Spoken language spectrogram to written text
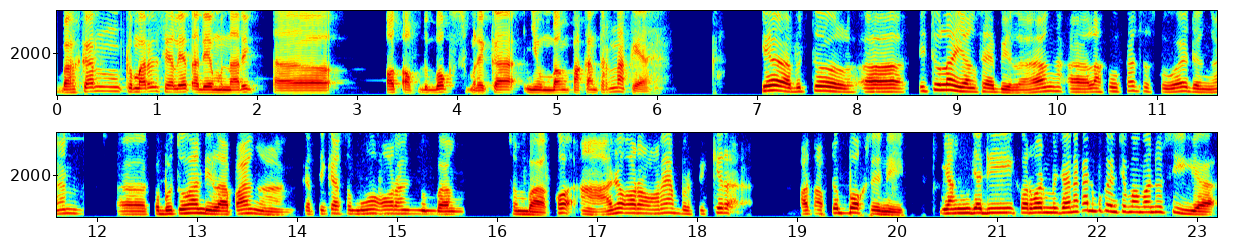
Bahkan kemarin saya lihat ada yang menarik uh, out of the box mereka nyumbang pakan ternak ya. Ya betul. Uh, itulah yang saya bilang uh, lakukan sesuai dengan uh, kebutuhan di lapangan. Ketika semua orang nyumbang sembako, nah, ada orang-orang yang berpikir out of the box ini. Yang jadi korban bencana kan bukan cuma manusia,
